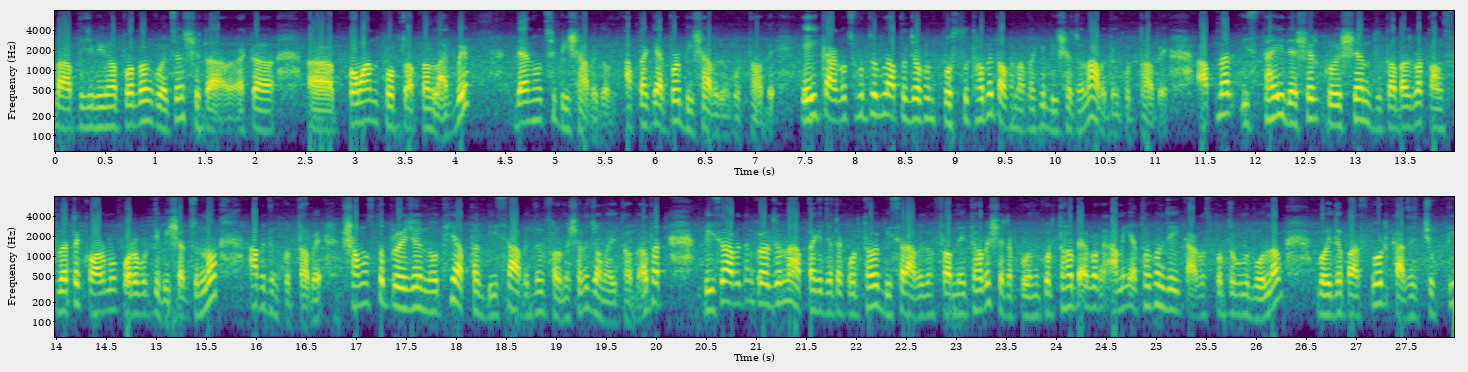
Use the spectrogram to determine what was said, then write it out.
বা আপনি যে বিমা প্রদান করেছেন, সেটা একটা প্রমাণপত্র আপনার লাগবে। দেন হচ্ছে ভিসা আবেদন। আপনাকে এরপর ভিসা আবেদন করতে হবে। এই কাগজপত্রগুলো আপনার যখন প্রস্তুত হবে, তখন আপনাকে ভিসার জন্য আবেদন করতে হবে। আপনার স্থায়ী দেশের ক্রোয়েশিয়ান দূতাবাস বা কনসুলেটে কর্ম পরবর্তী ভিসার জন্য আবেদন করতে হবে। সমস্ত প্রয়োজনীয় নথি আপনার ভিসা আবেদন ফর্মের সাথে জমা দিতে হবে। অর্থাৎ ভিসা আবেদন করার জন্য আপনাকে যেটা করতে হবে ভিসার আবেদন ফর্ম নিতে হবে, সেটা পূরণ করতে হবে এবং আমি এতক্ষণ যেই কাগজপত্রগুলো বললাম, বৈধ পাসপোর্ট, কাজের চুক্তি,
